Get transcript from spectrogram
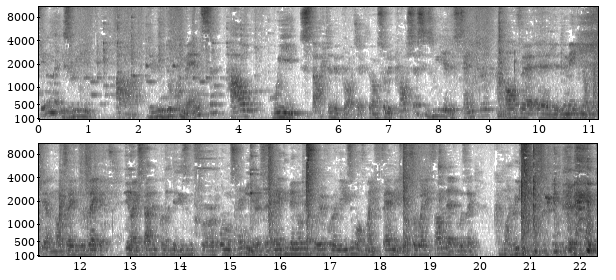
film is really, uh, really documents how we started the project. So the process is really at the center of uh, uh, the, the, making of the film. Know? So it was like, you know, I studied colonialism for almost 10 years and I didn't know the story of colonialism of my family. So when I found that, it was like, come on, really?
